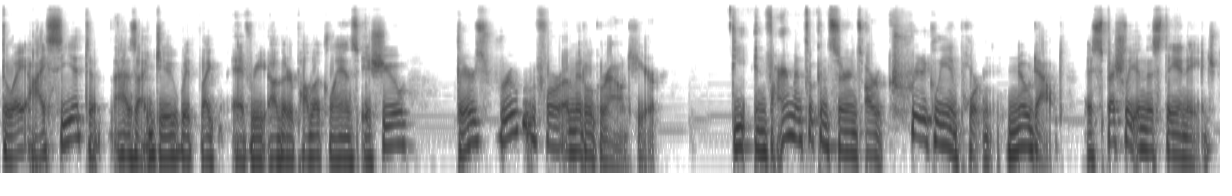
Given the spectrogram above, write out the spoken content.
The way I see it, as I do with like every other public lands issue, there's room for a middle ground here. The environmental concerns are critically important, no doubt, especially in this day and age.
